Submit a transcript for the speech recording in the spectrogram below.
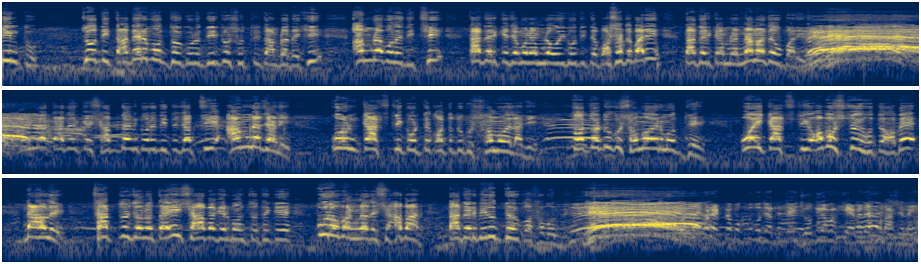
কিন্তু যদি তাদের মধ্যে কোনো দীর্ঘসূত্রিতা আমরা দেখি, আমরা বলে দিচ্ছি, তাদেরকে যেমন আমরা ওই গতিতে বসাতে পারি, তাদেরকে আমরা নামাতেও পারি। আমরা তাদেরকে সাবধান করে দিতে যাচ্ছি, আমরা জানি কোন কাজটি করতে কতটুকু সময় লাগে, ততটুকু সময়ের মধ্যে ওই কাজটি অবশ্যই হতে হবে। না হলে ছাত্র জনতা এই শাহবাগের মঞ্চ থেকে পুরো বাংলাদেশে আবার তাদের বিরুদ্ধেও কথা বলবে। বক্তব্য জানতে চাই, যদিও আমার ক্যামেরা এখন আসে নাই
